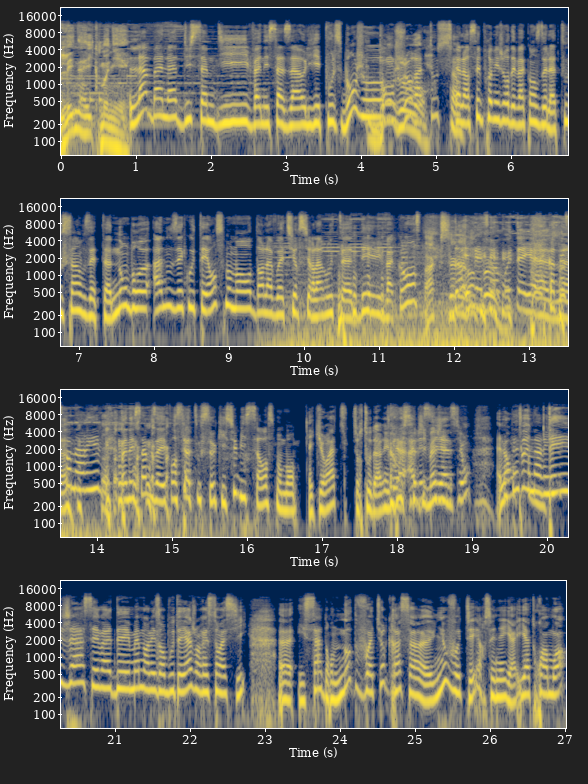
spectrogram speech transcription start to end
Lénaïque Monnier. La balade du samedi, Vanessa Za, Olivier Pouls, bonjour. Bonjour à tous. Alors c'est le premier jour des vacances de la Toussaint, vous êtes nombreux à nous écouter en ce moment dans la voiture sur la route des vacances. Embouteillages. Quand est-ce qu'on arrive Vanessa, vous avez pensé à tous ceux qui subissent ça en ce moment. Et qui ont hâte surtout d'arriver Oui, à, à destination. Alors on peut déjà s'évader même dans les embouteillages en restant assis. Euh, et ça dans notre voiture grâce à une nouveauté. Alors c'est né il y a, il y a trois mois.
